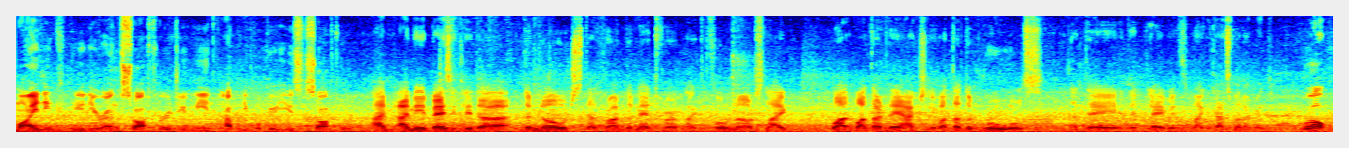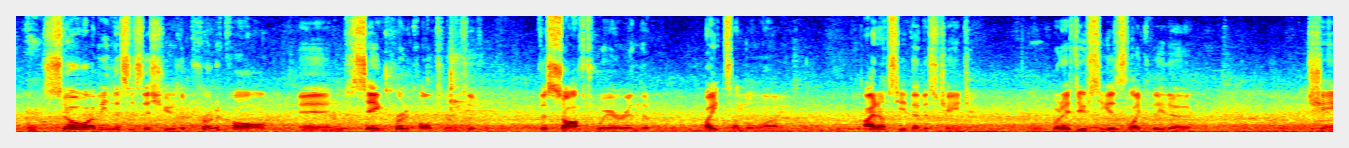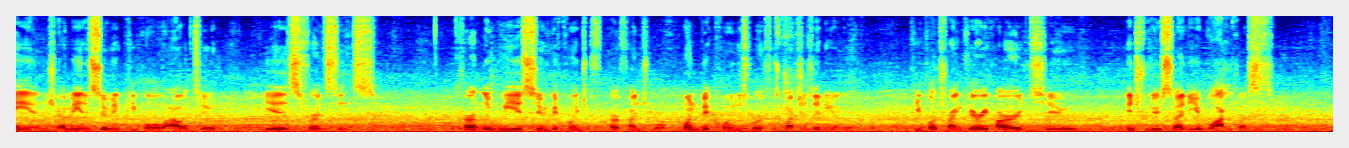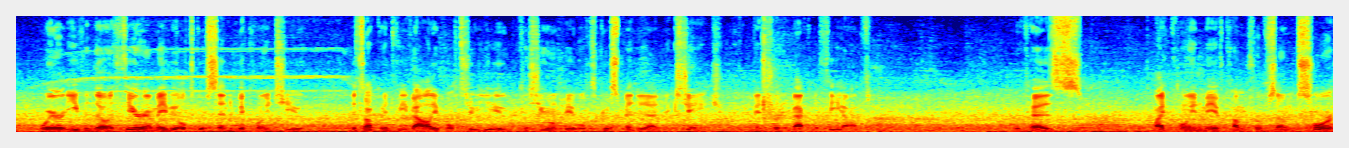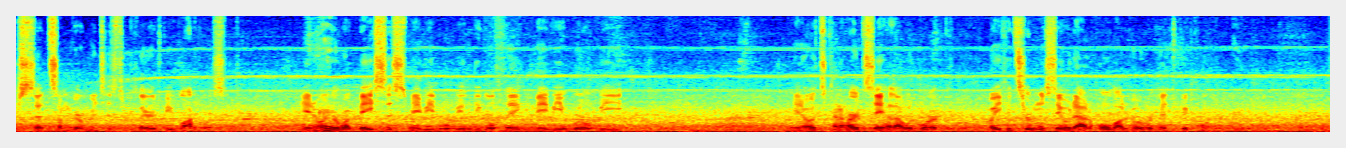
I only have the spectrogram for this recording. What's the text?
mining community around the software? Do you mean how people go use the software? I, I mean basically the, the nodes that run the network, like the full nodes, like what, what are they actually, what are the rules they, they play with? Like that's what I meant. Well, so I mean this is issue. The protocol and saying protocol in terms of the software and the bytes on the line, I don't see that as changing. What I do see is likely to change, I mean assuming people allow it to, is for instance, currently we assume bitcoins are fungible. One bitcoin is worth as much as any other. People are trying very hard to introduce the idea of blacklists, where even though Ethereum may be able to go send a Bitcoin to you, it's not going to be valuable to you because you won't be able to go spend it at an exchange and turn it back into fiat. Because my coin may have come from some source that some government has declared to be blacklisted. You know, under what basis? Maybe it will be a legal thing, maybe it will be, you know, it's kind of hard to say how that would work. But you can certainly say it would add a whole lot of overhead to Bitcoin.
